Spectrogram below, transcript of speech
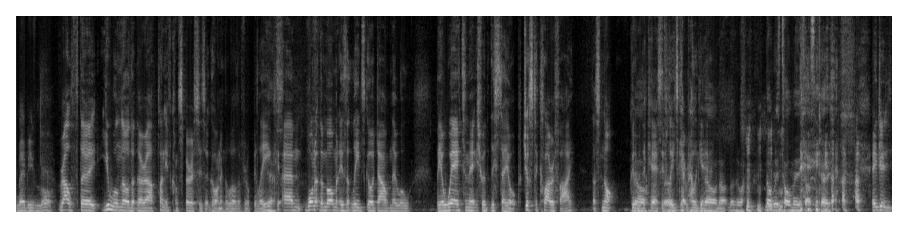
maybe even more. Ralph, the, you will know that there are plenty of conspiracies that go on in the world of rugby league. Yes. Um, one at the moment is that Leeds go down. There will be a way to make sure that they stay up. Just to clarify, that's not going to No, be the case if uh, Leeds get relegated. No, no, no, no. Nobody's told me if that's the case. It ju-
